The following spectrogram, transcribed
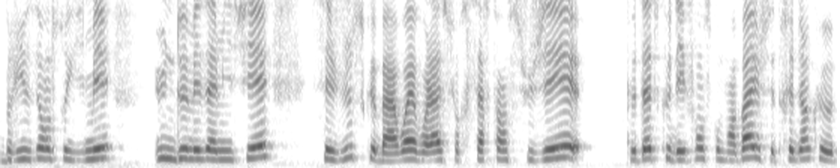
brisé, entre guillemets, une de mes amitiés. C'est juste que, bah ouais, voilà, sur certains sujets, peut-être que des fois, on se comprend pas. Et je sais très bien que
